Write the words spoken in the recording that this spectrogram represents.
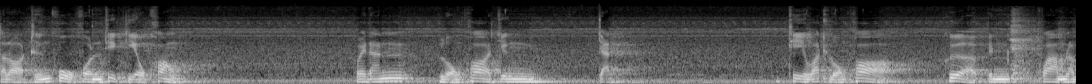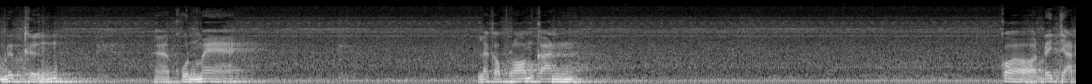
ตลอดถึงผู้คนที่เกี่ยวข้อง เพราะนั้นหลวงพ่อจึงจัดที่วัดหลวงพ่อเพื่อเป็นความลำลึกถึงคุณแม่ และก็พร้อมกัน ก็ได้จัด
